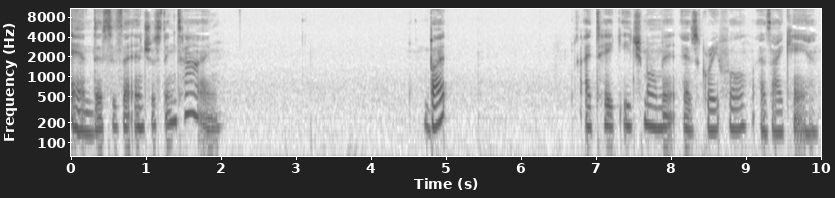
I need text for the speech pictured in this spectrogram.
And this is an interesting time. But I take each moment as grateful as I can.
